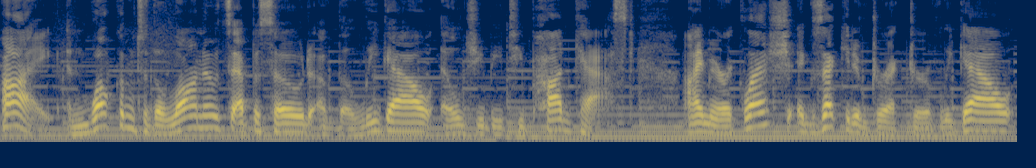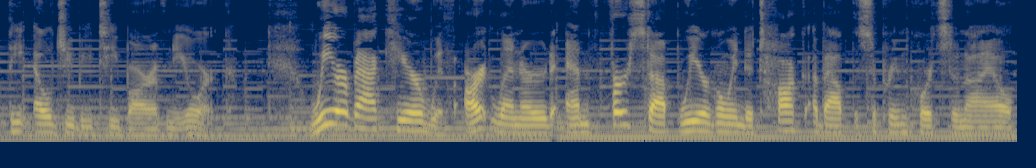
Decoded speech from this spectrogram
Hi, and welcome to the Law Notes episode of the Legal LGBT podcast. I'm Eric Lesh, Executive Director of Legal, the LGBT Bar of New York. We are back here with Art Leonard, and first up, we are going to talk about the Supreme Court's denial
